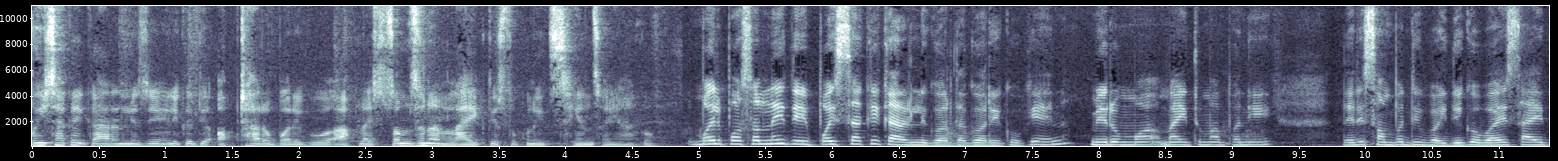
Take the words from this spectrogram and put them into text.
पैसाकै कारणले चाहिँ अलिकति अप्ठ्यारो परेको आफूलाई सम्झना लायक त्यस्तो कुनै छेन छ यहाँको? मैले पसल नै त्यही पैसाकै कारणले गर्दा गरेको कि होइन? मेरो म माइतमा पनि धेरै सम्पत्ति भइदिएको भए सायद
